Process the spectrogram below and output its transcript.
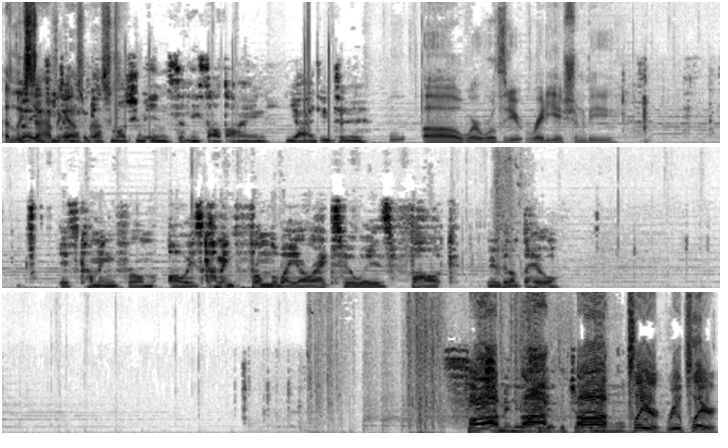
At least but I have a gas have a gas mask. mask, you instantly start dying. Yeah, I do too. Uh, where will the radiation be? It's coming from. Oh, it's coming from the way our exfil is. Fuck. Moving up the hill. Ah, minutes ah, to get the ah, player, real player,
